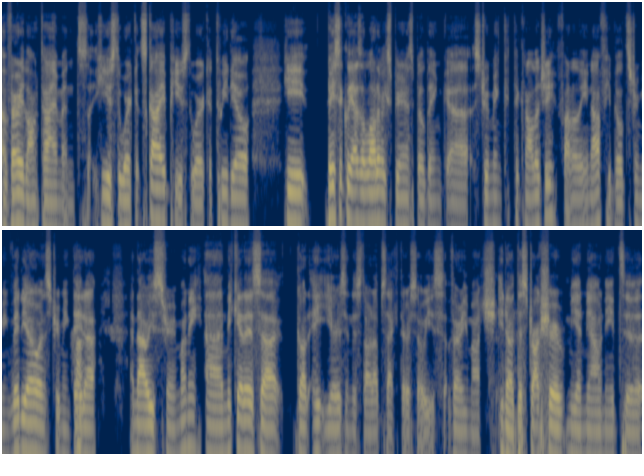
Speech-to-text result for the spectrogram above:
a very long time, and he used to work at Skype. He used to work at Tweetio. He basically has a lot of experience building uh, streaming technology. Funnily enough, he built streaming video and streaming data, huh. and now he's streaming money. And Michele is uh, got eight years in the startup sector, so he's very much you know the structure me and Miao need to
